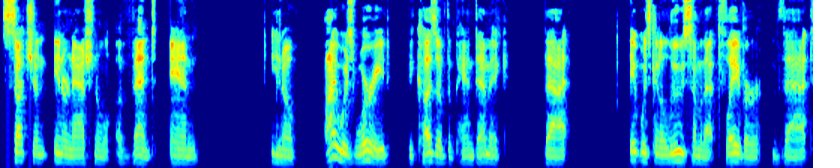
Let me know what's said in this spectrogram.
such an international event, and you know I was worried because of the pandemic that it was going to lose some of that flavor that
